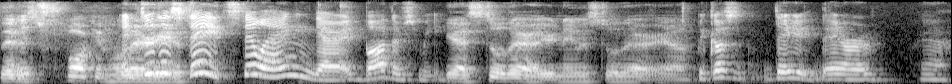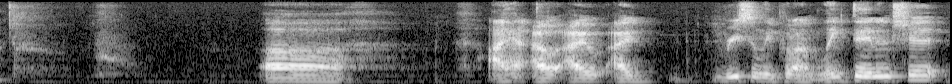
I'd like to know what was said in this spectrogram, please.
That is it's- fucking hilarious. And to this day, it's still hanging there. It bothers me. Yeah, it's still there. Your name is still there. Yeah. Because they they are yeah. Uh, I I I I recently put on LinkedIn and shit,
